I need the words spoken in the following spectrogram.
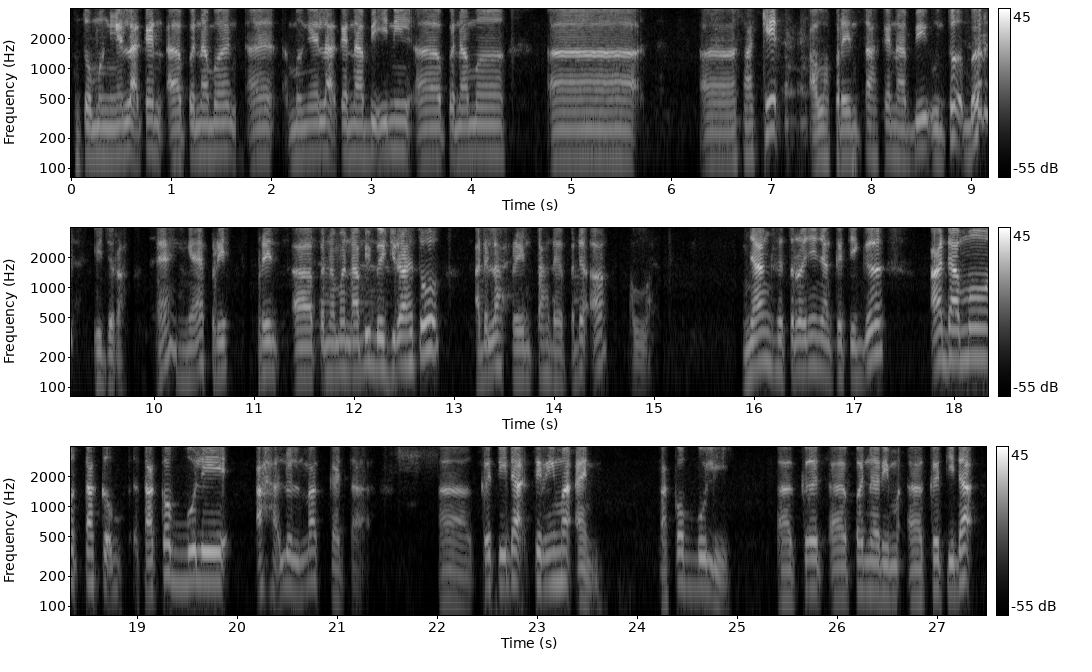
untuk mengelakkan uh, apa nama uh, mengelakkan nabi ini uh, apa nama uh, uh, sakit Allah perintahkan nabi untuk berhijrah. Eh ingat eh perint, uh, apa nama nabi berhijrah tu adalah perintah daripada uh, Allah. Yang seterusnya yang ketiga adamu takab takabbuli ahlul makkah uh, ketidakterimaan. Takabbuli uh, ke uh, penerima uh, ketidak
